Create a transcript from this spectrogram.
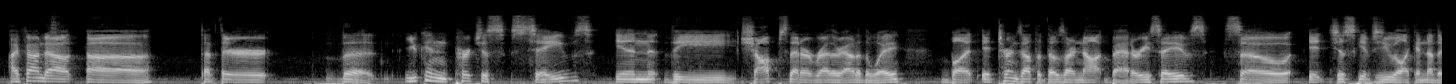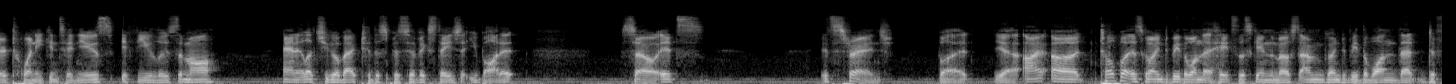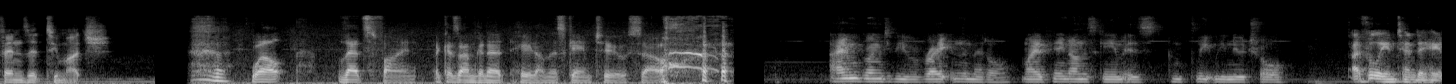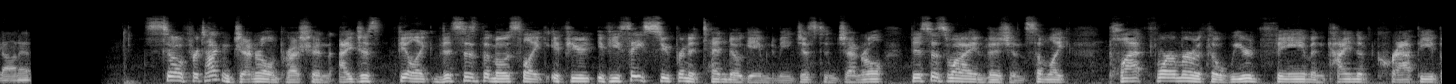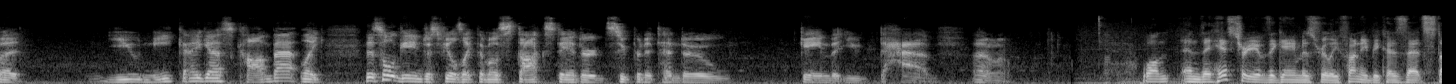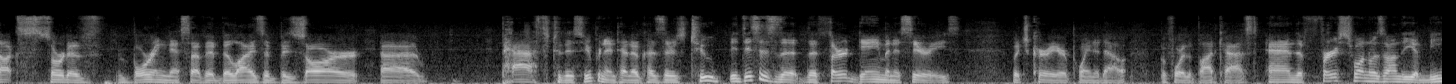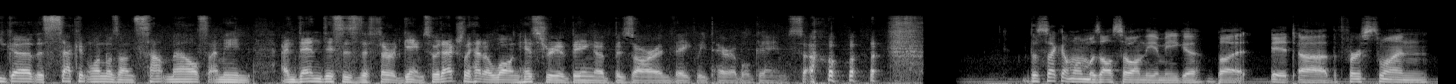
I found out uh, that there the you can purchase saves in the shops that are rather out of the way, but it turns out that those are not battery saves, so it just gives you like another 20 continues if you lose them all, and it lets you go back to the specific stage that you bought it. So it's it's strange, but yeah, I uh Tulpa is going to be the one that hates this game the most. I'm going to be the one that defends it too much. Well, that's fine because I'm gonna hate on this game too. So I'm going to be right in the middle. My opinion on this game is completely neutral. I fully intend to hate on it. So for talking general impression, I just feel like this is the most like if you if you say Super Nintendo game to me, just in general, this is what I envision. Some like platformer with a weird theme and kind of crappy but unique, I guess, combat. Like this whole game just feels like the most stock standard Super Nintendo game that you have. I don't know. Well, and the history of the game is really funny because that stock sort of boringness of it belies a bizarre uh, path to the Super Nintendo because there's two. This is the the third game in a series, which Courier pointed out before the podcast. And the first one was on the Amiga. The second one was on something else. I mean, and then this is the third game. So it actually had a long history of being a bizarre and vaguely terrible game. So. The second one was also on the Amiga, but it uh, the first one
